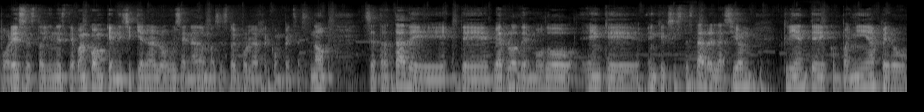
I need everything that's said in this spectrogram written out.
por eso estoy en este banco, aunque ni siquiera lo use, nada más estoy por las recompensas. No, se trata de, de verlo de modo en que, en que existe esta relación cliente-compañía, pero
